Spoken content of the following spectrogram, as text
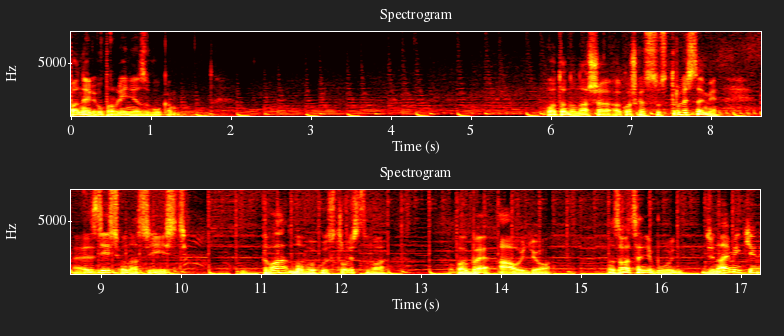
панель управления звуком. Вот оно наше окошко с устройствами. Э, здесь у нас есть два новых устройства VB Audio. Называться они будут динамики.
